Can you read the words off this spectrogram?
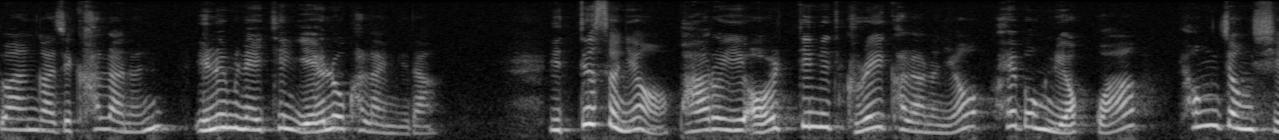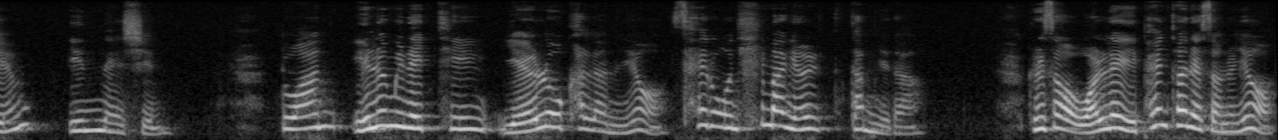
또 한 가지 컬러는 illuminating yellow 컬러입니다. 이 뜻은요, 바로 이 ultimate gray 컬러는요, 회복력과 평정심, 인내심, 또한 illuminating yellow 컬러는요 새로운 희망을 뜻합니다. 그래서 원래 이 팬톤에서는요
